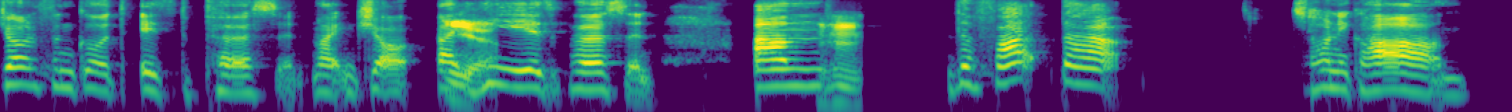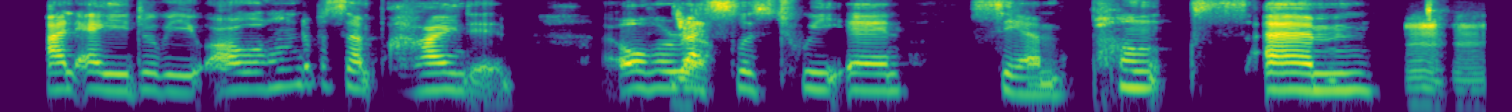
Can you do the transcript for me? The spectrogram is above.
Jonathan Good is the person. Like John, like yeah. he is a person. And mm-hmm. the fact that Tony Khan and AEW are 100% behind him. All the yeah. wrestlers tweeting, CM Punk's um, mm-hmm.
